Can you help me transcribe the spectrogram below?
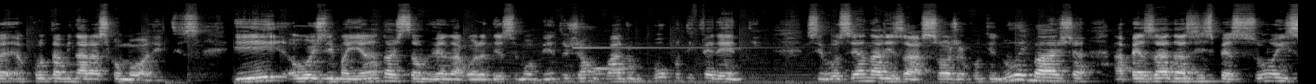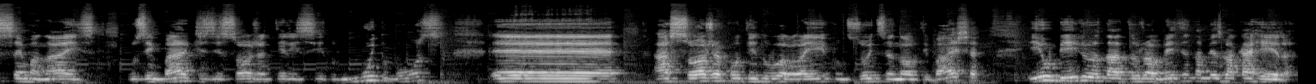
é, contaminar as commodities. E hoje de manhã nós estamos vendo agora, nesse momento, já um quadro um pouco diferente. Se você analisar, a soja continua em baixa, apesar das inspeções semanais, os embarques de soja terem sido muito bons. É, a soja continua aí com 18, 19 de baixa e o milho naturalmente na mesma carreira.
